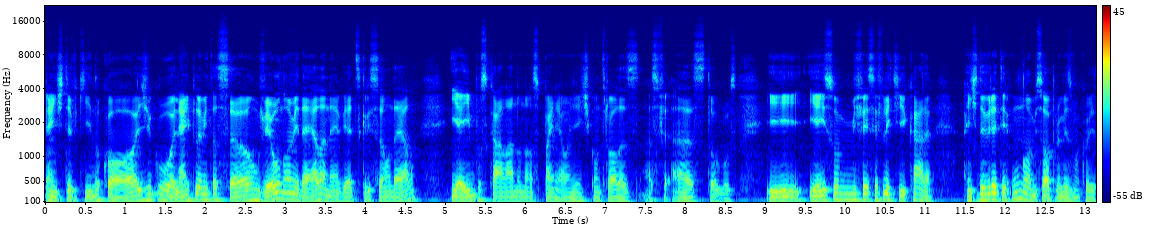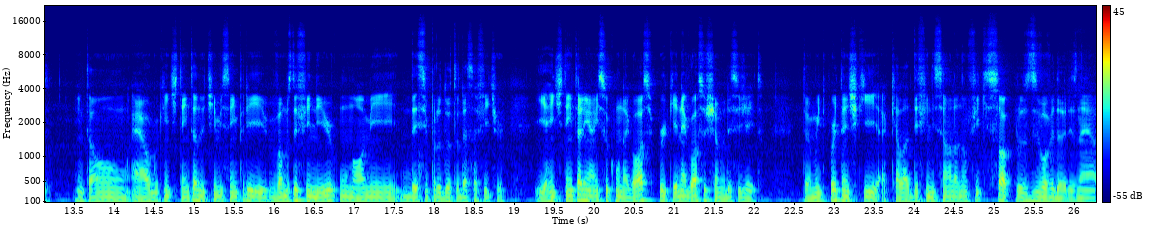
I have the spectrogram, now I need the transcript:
A gente teve que ir no código, olhar a implementação, ver o nome dela, né, ver a descrição dela, e aí buscar lá no nosso painel onde a gente controla as, as, as toggles. E, e isso me fez refletir, cara, a gente deveria ter um nome só para a mesma coisa. Então, é algo que a gente tenta no time sempre, vamos definir um nome desse produto, dessa feature. E a gente tenta alinhar isso com o negócio, porque negócio chama desse jeito. Então é muito importante que aquela definição ela não fique só para os desenvolvedores, né?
